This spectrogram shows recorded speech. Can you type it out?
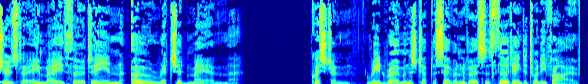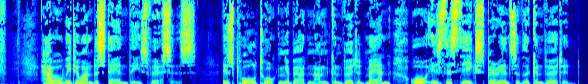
Tuesday, May 13, O wretched man. Question. Read Romans chapter 7, verses 13 to 25. How are we to understand these verses? Is Paul talking about an unconverted man, or is this the experience of the converted?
